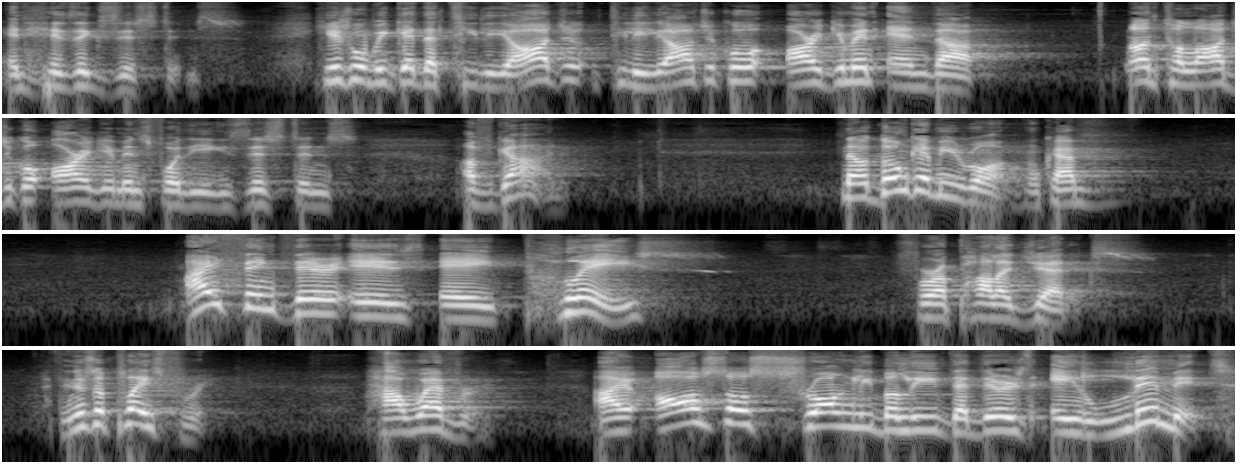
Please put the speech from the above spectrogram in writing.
and His existence. Here's where we get the teleologi- teleological argument and the ontological arguments for the existence of God. Now, don't get me wrong, okay? I think there is a place for apologetics. I think there's a place for it. However, I also strongly believe that there's a limit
